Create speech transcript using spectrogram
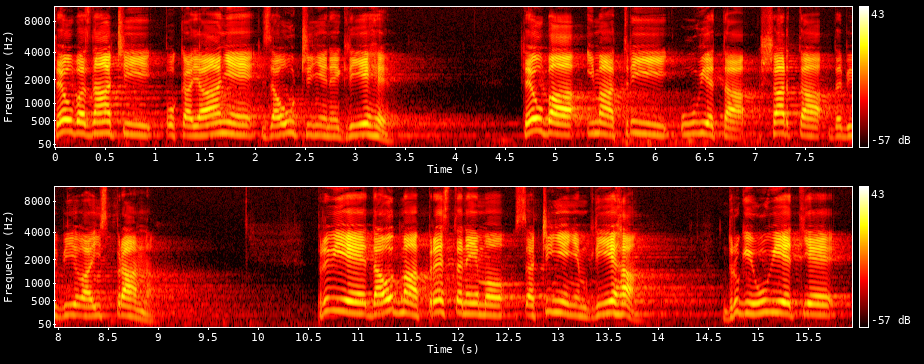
Teuba znači pokajanje za učinjene grijehe. Teuba ima tri uvjeta, šarta da bi bila ispravna. Prvi je da odmah prestanemo sa činjenjem grijeha. Drugi uvjet je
